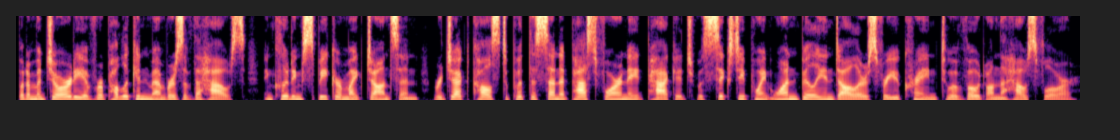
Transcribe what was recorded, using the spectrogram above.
but a majority of Republican members of the House, including Speaker Mike Johnson, reject calls to put the Senate passed foreign aid package with $60.1 billion for Ukraine to a vote on the House floor.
